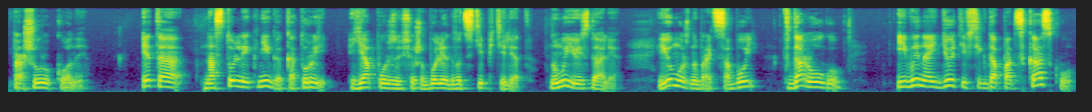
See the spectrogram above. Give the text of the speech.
брошюру Коны. Это настольная книга, которой я пользуюсь уже более 25 лет. Но мы ее издали. Ее можно брать с собой в дорогу. И вы найдете всегда подсказку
